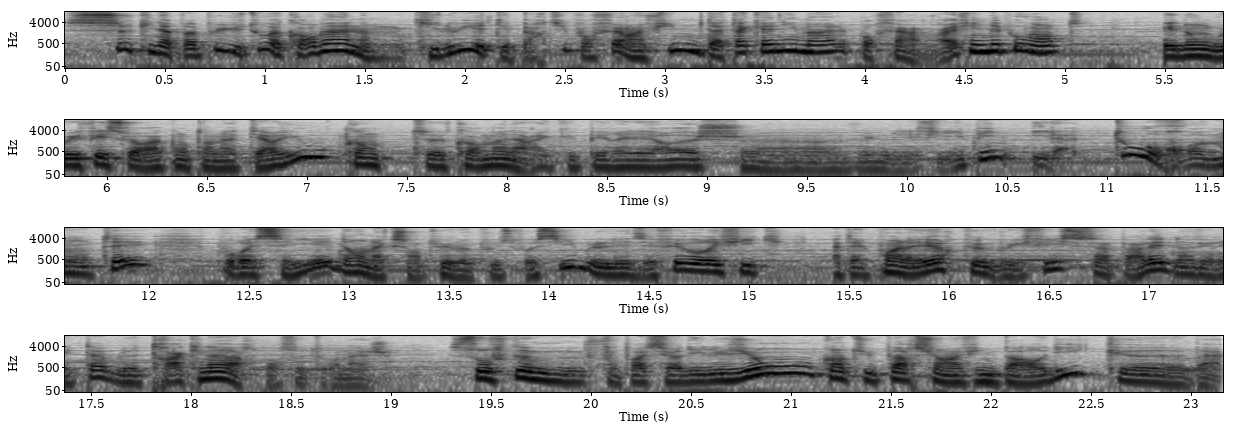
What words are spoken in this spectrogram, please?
Ce qui n'a pas plu du tout à Corman, qui lui était parti pour faire un film d'attaque animale, pour faire un vrai film d'épouvante. Et donc Griffiths le raconte en interview, quand Corman a récupéré les rushs euh, venus des Philippines, il a tout remonté pour essayer d'en accentuer le plus possible les effets horrifiques. À tel point d'ailleurs que Griffiths a parlé d'un véritable traquenard pour ce tournage. Sauf que, faut pas se faire d'illusions, quand tu pars sur un film parodique, bah,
